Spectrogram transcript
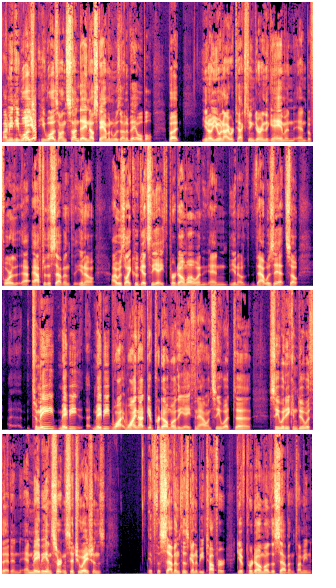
I mean, he was yep. he was on Sunday. Now Stammen was unavailable, but you know, you and I were texting during the game, and and before after the seventh, you know, I was like, who gets the eighth? Perdomo, and and you know that was it. So uh, to me, maybe maybe why why not give Perdomo the eighth now and see what uh, see what he can do with it, and and maybe in certain situations if the seventh is going to be tougher, give Perdomo the seventh. I mean,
